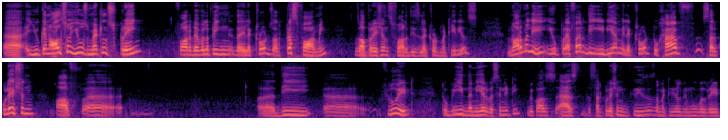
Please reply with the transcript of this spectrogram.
Uh, you can also use metal spraying for developing the electrodes or press forming operations for these electrode materials. Normally, you prefer the EDM electrode to have circulation of uh, uh, the fluid to be in the near vicinity, because as the circulation increases the material removal rate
